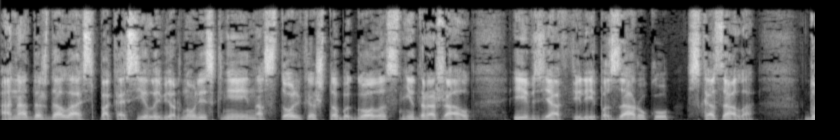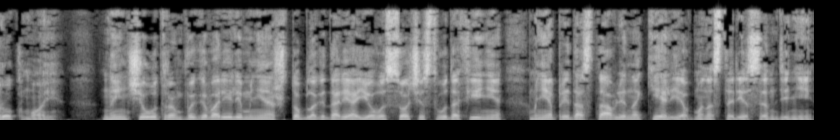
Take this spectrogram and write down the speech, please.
Она дождалась, пока силы вернулись к ней настолько, чтобы голос не дрожал, и, взяв Филиппа за руку, сказала, «Друг мой, Нынче утром вы говорили мне, что благодаря ее высочеству дофине мне предоставлена келья в монастыре Сен-Дени.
